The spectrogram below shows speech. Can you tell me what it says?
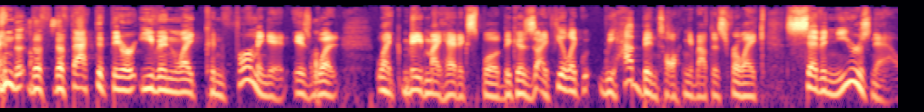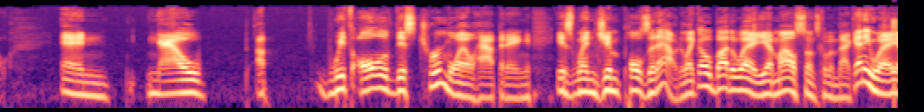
and the, the the fact that they're even like confirming it is what like made my head explode because I feel like we have been talking about this for like 7 years now. And now uh, with all of this turmoil happening is when Jim pulls it out. Like, "Oh, by the way, yeah, Milestone's coming back." Anyway,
